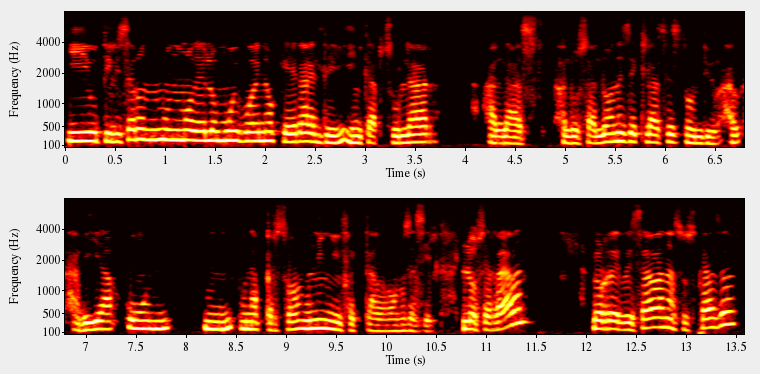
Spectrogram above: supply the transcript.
y utilizaron un modelo muy bueno que era el de encapsular a las a los salones de clases donde había un, un, una persona, un niño infectado, vamos a decir. Lo cerraban los regresaban a sus casas,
